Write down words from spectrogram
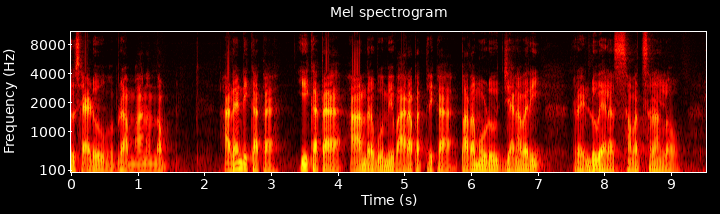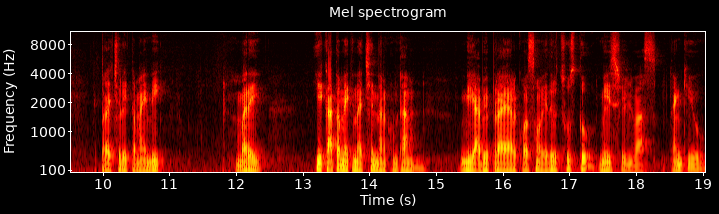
చూశాడు బ్రహ్మానందం. అదండి కథ. ఈ కథ ఆంధ్రభూమి వారపత్రిక పదమూడు జనవరి రెండు వేల సంవత్సరంలో ప్రచురితమైంది. మరి ఈ కథ మీకు నచ్చింది అనుకుంటాను మీ అభిప్రాయాల కోసం ఎదురు చూస్తూ మీ శ్రీనివాస్. థ్యాంక్ యూ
